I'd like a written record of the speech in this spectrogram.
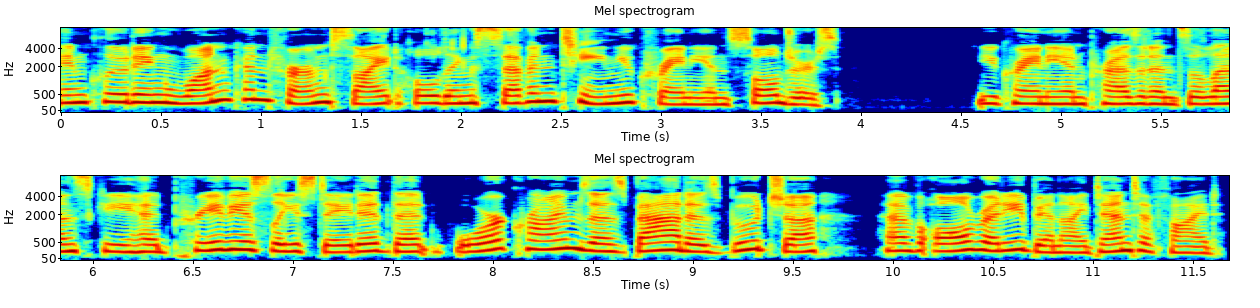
including one confirmed site holding 17 Ukrainian soldiers. Ukrainian President Zelensky had previously stated that war crimes as bad as Bucha have already been identified.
